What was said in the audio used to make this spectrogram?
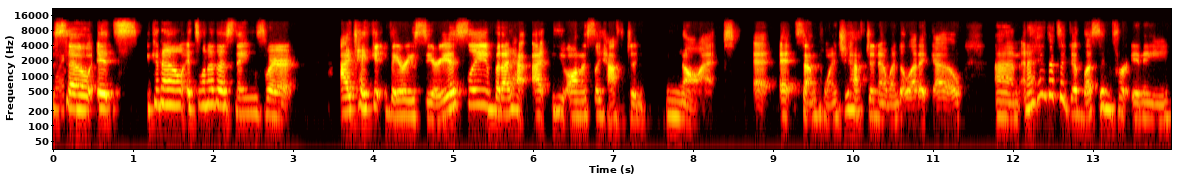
so it's, you know, it's one of those things where I take it very seriously, but I, ha- I you honestly have to not at, at some point. You have to know when to let it go. Um, and I think that's a good lesson for any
